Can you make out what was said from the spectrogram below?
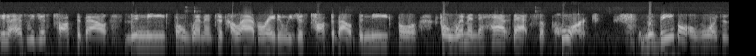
you know, as we just talked about the need for women to collaborate and we just talked about the need for, for women to have that support, The Bibo Awards is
